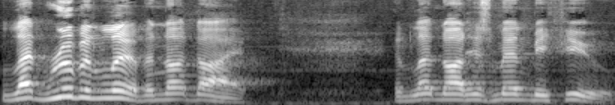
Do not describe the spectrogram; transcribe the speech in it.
Let Reuben live and not die, and let not his men be few.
